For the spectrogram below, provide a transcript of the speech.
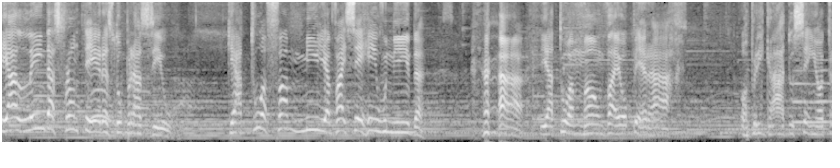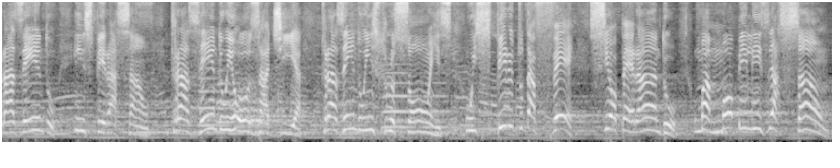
e além das fronteiras do Brasil. Que a tua família vai ser reunida e a tua mão vai operar. Obrigado, Senhor, trazendo inspiração, trazendo ousadia, trazendo instruções, o espírito da fé se operando, uma mobilização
